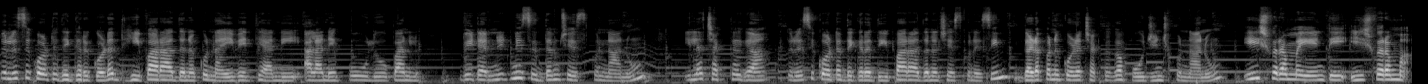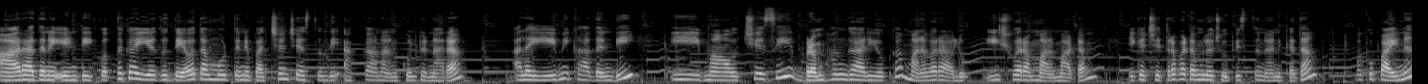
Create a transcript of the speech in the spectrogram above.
తులసి కోట దగ్గర కూడా దీపారాధనకు నైవేద్యాన్ని అలానే పూలు పండ్లు వీటన్నిటిని సిద్ధం చేసుకున్నాను. ఇలా చక్కగా తులసి కోట దగ్గర దీపారాధన చేసుకునేసి గడపను కూడా చక్కగా పూజించుకున్నాను. ఈశ్వరమ్మ ఏంటి? ఈశ్వరమ్మ ఆరాధన ఏంటి? కొత్తగా ఏదో దేవతామూర్తిని పరిచయం చేస్తుంది అక్క అని అనుకుంటున్నారా? అలా ఏమీ కాదండి. ఈ మా వచ్చేసి బ్రహ్మంగారి యొక్క మనవరాలు ఈశ్వరమ్మ అన్నమాట. ఇక చిత్రపటంలో చూపిస్తున్నాను కదా. మాకు పైన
